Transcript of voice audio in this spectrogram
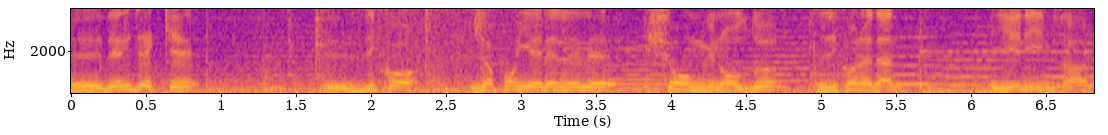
E, deneyecek ki e, Zico Japonya eleneli işte 10 gün oldu. Zico neden yeni imza attı?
